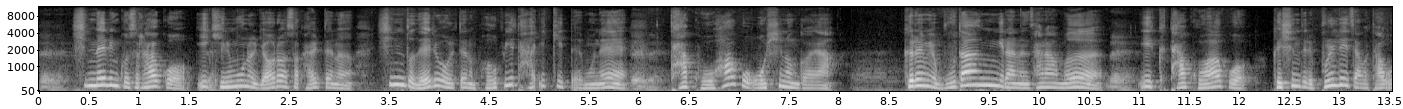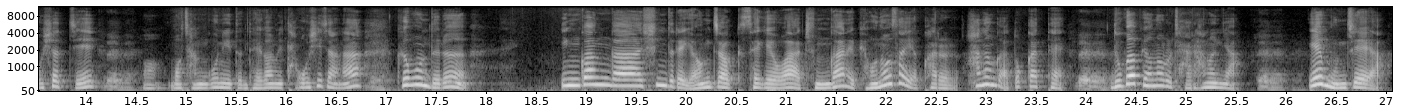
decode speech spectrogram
네네. 신 내린 곳을 하고 이 네. 길문을 열어서 갈 때는 신도 내려올 때는 법이 다 있기 때문에 네네. 다 고하고 오시는 거야. 그러면 무당이라는 사람은 네. 이다 고하고 그 신들이 분리자고 다 오셨지. 네네. 어, 뭐 장군이든 대감이 다 오시잖아. 네. 그분들은 인간과 신들의 영적 세계와 중간에 변호사 역할을 하는 거야 똑같아. 네네. 누가 변호를 잘 하느냐? 얘 문제야.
